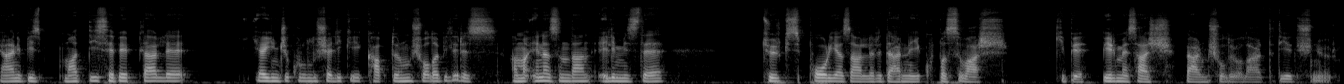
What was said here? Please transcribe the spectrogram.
yani biz maddi sebeplerle yayıncı kuruluşa ligi kaptırmış olabiliriz ama en azından elimizde Türk Spor Yazarları Derneği kupası var gibi bir mesaj vermiş oluyorlardı diye düşünüyorum.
